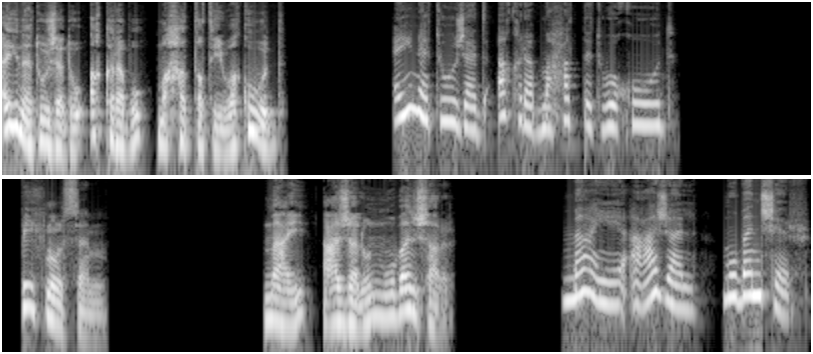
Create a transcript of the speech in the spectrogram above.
أين توجد أقرب محطة وقود؟ أين توجد أقرب محطة وقود؟ Jsem. معي عجل مبنشر معي عجل مبنشر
